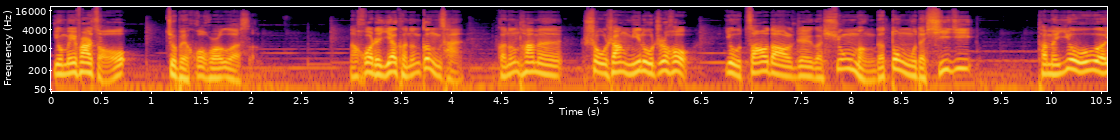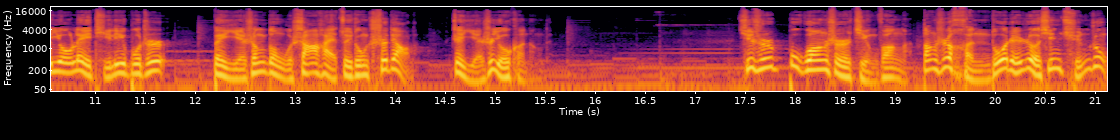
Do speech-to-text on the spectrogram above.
又没法走，就被活活饿死了。那或者也可能更惨，可能他们受伤迷路之后，又遭到了这个凶猛的动物的袭击，他们又饿又累，体力不支，被野生动物杀害，最终吃掉了，这也是有可能的。其实不光是警方啊，当时很多这热心群众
